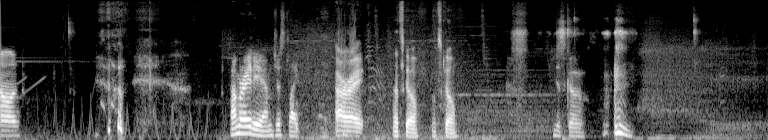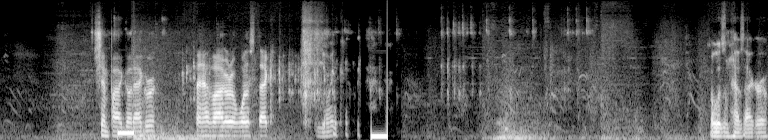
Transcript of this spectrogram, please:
uh, I'm ready. I'm just like, All right. Let's go. Let's go. Just go. Shenpai got aggro. I have aggro one stack. Yoink. Elysium has aggro.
